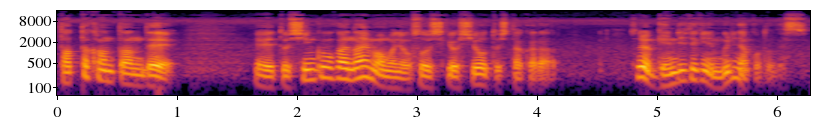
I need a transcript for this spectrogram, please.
たった簡単で、えーと、信仰がないままにお葬式をしようとしたからそれは原理的に無理なことです。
